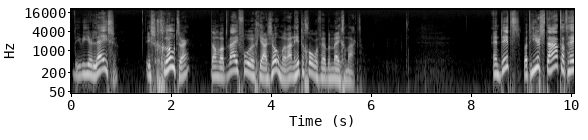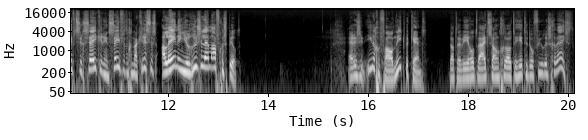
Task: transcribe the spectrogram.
die we hier lezen is groter dan wat wij vorig jaar zomer aan hittegolven hebben meegemaakt. En dit, wat hier staat, dat heeft zich zeker in 70 na Christus alleen in Jeruzalem afgespeeld. Er is in ieder geval niet bekend dat er wereldwijd zo'n grote hitte door vuur is geweest.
